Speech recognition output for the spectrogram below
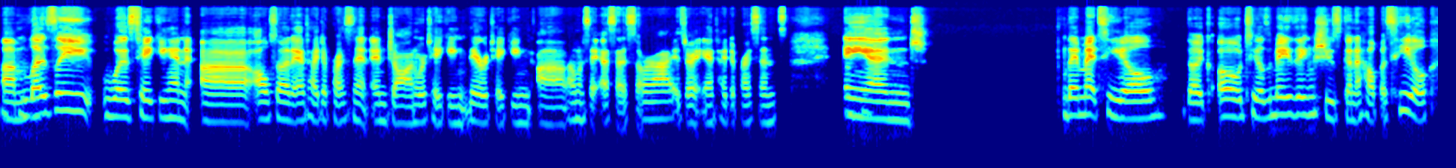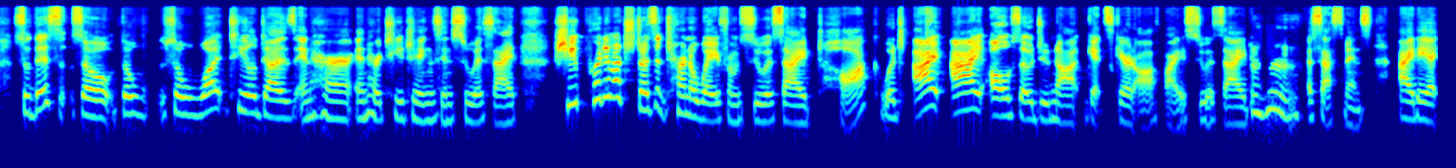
Um, mm-hmm. Leslie was taking an uh, also an antidepressant, and John were taking they were taking uh, I want to say SSRIs right antidepressants, mm-hmm. and they met Teal like oh teal's amazing she's to help us heal so this so the so what teal does in her in her teachings in suicide she pretty much doesn't turn away from suicide talk which i i also do not get scared off by suicide mm-hmm. assessments ide-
